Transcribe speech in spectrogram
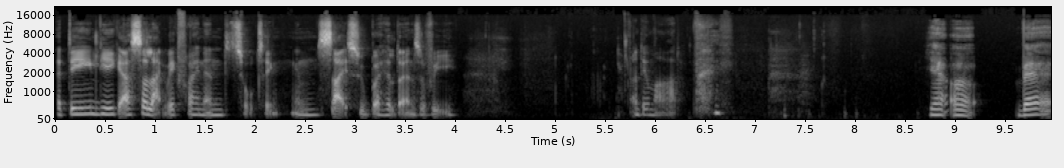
At det egentlig ikke er så langt væk fra hinanden, de to ting. En sej superhelt og en Sofie. Og det er jo meget rart. ja, og hvad,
